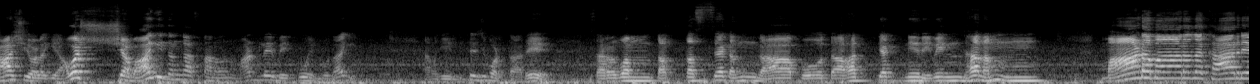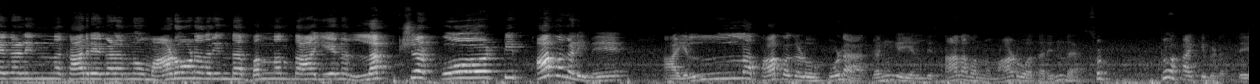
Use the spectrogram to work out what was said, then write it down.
ಕಾಶಿಯೊಳಗೆ ಅವಶ್ಯವಾಗಿ ಗಂಗಾ ಸ್ನಾನವನ್ನು ಮಾಡಲೇಬೇಕು ಎಂಬುದಾಗಿ ನಮಗೆ ಇಲ್ಲಿ ತಿಳಿಸಿಕೊಡ್ತಾರೆ. ಸರ್ವಂ ತತ್ತಸ್ಯ ಗಂಗಾಪೋ ದಹತ್ಯಗ್ನಿರಿವಿಂಧನಂ ಮಾಡಬಾರದ ಕಾರ್ಯಗಳಿಂದ ಕಾರ್ಯಗಳನ್ನು ಮಾಡೋಣದರಿಂದ ಬಂದಂತಹ ಏನು ಲಕ್ಷ ಕೋಟಿ ಪಾಪಗಳಿವೆ. ಆ ಎಲ್ಲ ಪಾಪಗಳು ಕೂಡ ಗಂಗೆಯಲ್ಲಿ ಸ್ನಾನವನ್ನು ಮಾಡುವುದರಿಂದ ಸುಟ್ಟು ಹಾಕಿಬಿಡುತ್ತೆ.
